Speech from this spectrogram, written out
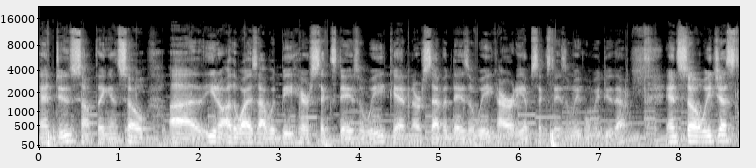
and do something and so uh, you know otherwise i would be here six days a week and or seven days a week i already am six days a week when we do that and so we just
